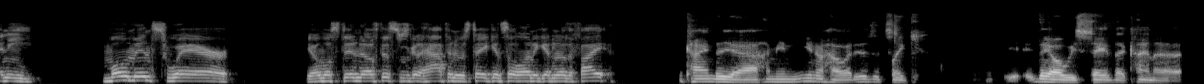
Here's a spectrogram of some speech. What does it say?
any moments where you almost didn't know if this was going to happen? It was taking so long to get another fight. Kind of, yeah. I mean, you know how it is. It's like they always say that kind of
